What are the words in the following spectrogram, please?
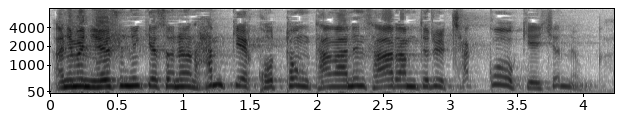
아니면 예수님께서는 함께 고통 당하는 사람들을 찾고 계셨는가?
